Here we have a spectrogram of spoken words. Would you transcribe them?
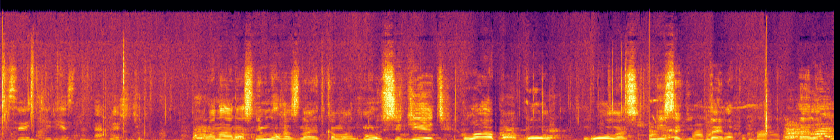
Все интересно, да, Грешечка? Ну, Она у нас немного знает команд. Ну, сидеть, лапа, гол, голос. Не сади. Дай лапу. Дай лапу.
